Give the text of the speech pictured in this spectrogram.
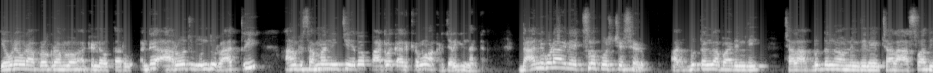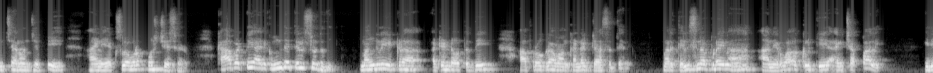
ఎవరెవరు ఆ ప్రోగ్రాంలో అటెండ్ అవుతారు? అంటే ఆ రోజు ముందు రాత్రి ఆమెకు సంబంధించి ఏదో పాటల కార్యక్రమం అక్కడ జరిగిందంట. దాన్ని కూడా ఆయన ఎక్స్లో పోస్ట్ చేశాడు. అద్భుతంగా పాడింది. చాలా అద్భుతంగా ఉండింది నేను చాలా ఆస్వాదించాను అని చెప్పి ఆయన ఎక్స్లో కూడా పోస్ట్ చేశాడు. కాబట్టి ఆయనకు ముందే తెలుసుంటుంది మంగ్లీ ఇక్కడ అటెండ్ అవుతుంది ఆ ప్రోగ్రామ్ ఆమె కండక్ట్ చేస్తుంది అని. మరి తెలిసినప్పుడైనా ఆ నిర్వాహకులకి ఆయన చెప్పాలి ఇది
